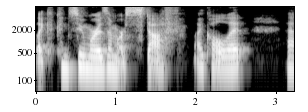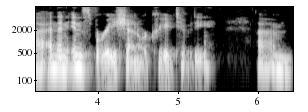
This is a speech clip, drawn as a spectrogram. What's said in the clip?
like consumerism or stuff, I call it, uh, and then inspiration or creativity. Um, mm.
